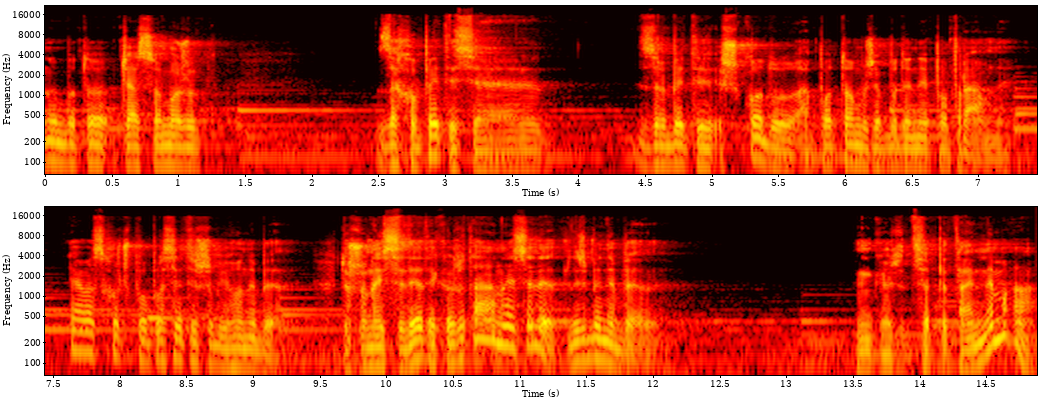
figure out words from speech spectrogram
Ну, бо то часом можуть захопитися, зробити шкоду, а потім вже буде непоправне. Я вас хочу попросити, щоб його не били. То що не сидить? Я кажу, так, не сидить, лиш би не били. Він каже, це питань нема.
